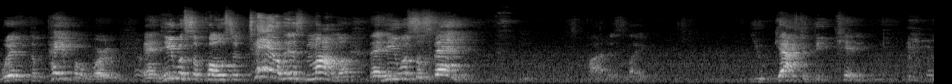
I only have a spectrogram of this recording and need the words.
with the paperwork, and he was supposed to tell his mama that he was suspended. Miss Potter's like, you got to be kidding me.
